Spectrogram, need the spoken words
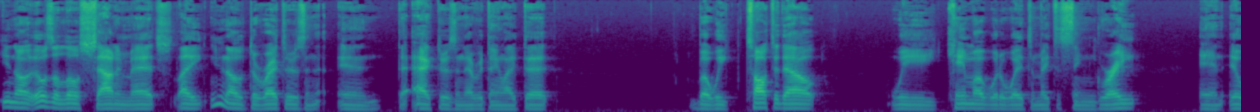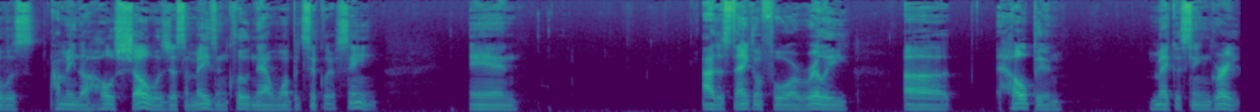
You know, it was a little shouting match, like you know, directors and and the actors and everything like that. But we talked it out. We came up with a way to make the scene great, and it was. I mean, the whole show was just amazing, including that one particular scene. And I just thank him for really uh, helping make a scene great.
